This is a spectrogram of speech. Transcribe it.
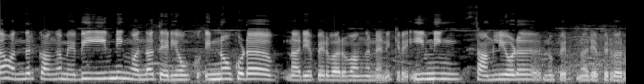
தான் வந்திருக்காங்க. மேபி ஈவினிங் வந்தால் தெரியும். இன்னும் கூட நிறைய பேர் வருவாங்கன்னு நினைக்கிறேன். ஈவினிங் ஃபேமிலியோட இன்னும் பேர் நிறைய பேர் வருவாங்க.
